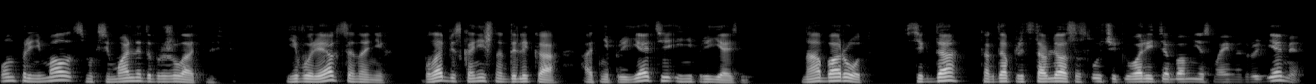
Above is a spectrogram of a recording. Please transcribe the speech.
он принимал с максимальной доброжелательностью. Его реакция на них была бесконечно далека от неприятия и неприязни. Наоборот, всегда, когда представлялся случай говорить обо мне с моими друзьями,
